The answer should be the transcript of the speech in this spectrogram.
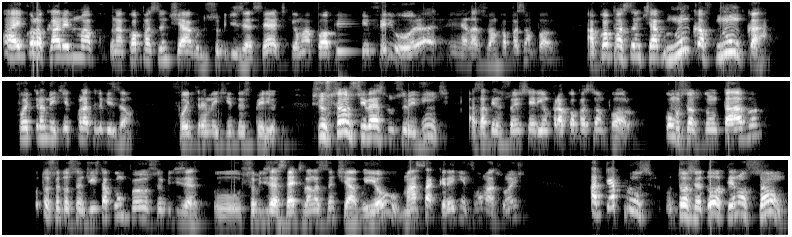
Aí colocaram ele numa, na Copa Santiago do Sub-17, que é uma Copa inferior em relação à Copa São Paulo. A Copa Santiago nunca, nunca foi transmitida pela televisão. Foi transmitida nesse período. Se o Santos estivesse no Sub-20, as atenções seriam para a Copa São Paulo. Como o Santos não estava, o torcedor Santista comprou o Sub-17 lá na Santiago. E eu massacrei de informações até para o torcedor ter noção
